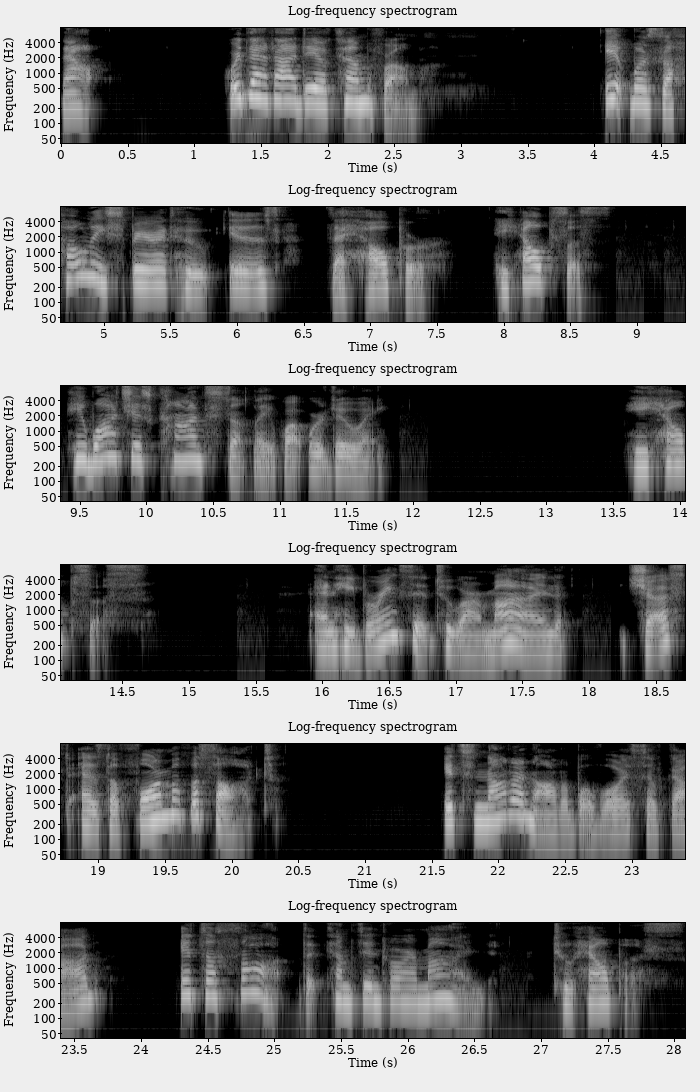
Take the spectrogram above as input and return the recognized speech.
Now, where'd that idea come from? It was the Holy Spirit who is the helper. He helps us. He watches constantly what we're doing. He helps us. And He brings it to our mind just as the form of a thought. It's not an audible voice of God, it's a thought that comes into our mind to help us.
